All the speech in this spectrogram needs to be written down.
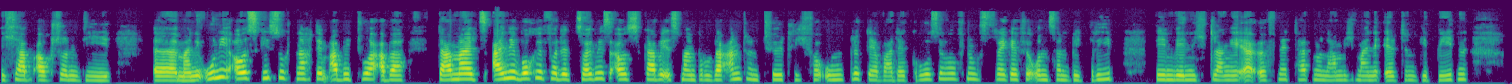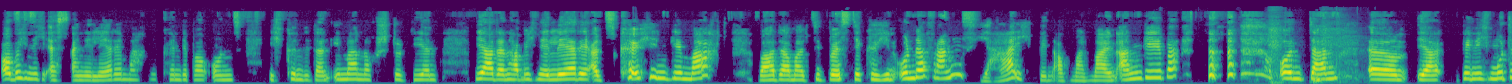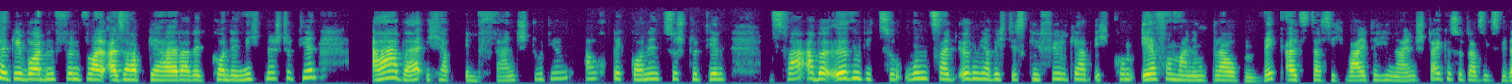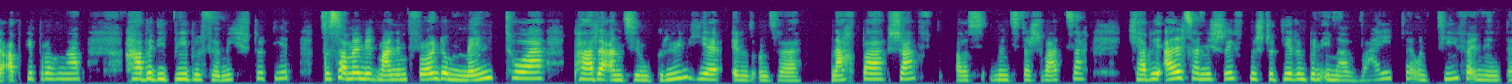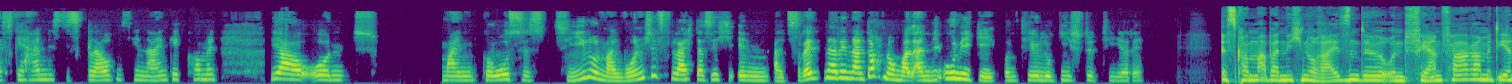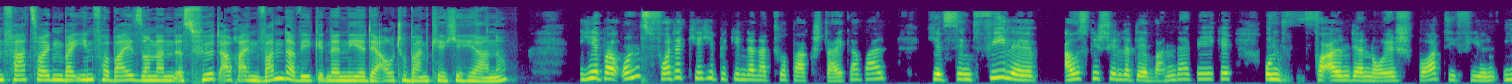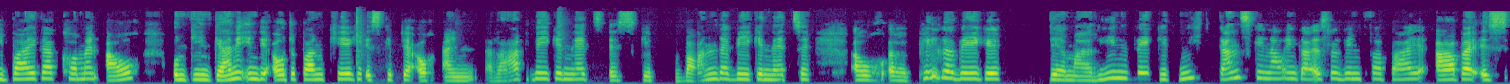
Ich habe auch schon die äh, meine Uni ausgesucht nach dem Abitur, aber Damals, eine Woche vor der Zeugnisausgabe, ist mein Bruder Anton tödlich verunglückt. Er war der große Hoffnungsträger für unseren Betrieb, den wir nicht lange eröffnet hatten und haben mich meine Eltern gebeten, ob ich nicht erst eine Lehre machen könnte bei uns. Ich könnte dann immer noch studieren. Ja, dann habe ich eine Lehre als Köchin gemacht, war damals die beste Köchin Unterfrankens. Ja, ich bin auch manchmal ein Angeber. und dann, ähm, ja, bin ich Mutter geworden fünfmal, also habe geheiratet, konnte nicht mehr studieren. Aber ich habe im Fernstudium auch begonnen zu studieren. Es war aber irgendwie zu Unzeit. Irgendwie habe ich das Gefühl gehabt, ich komme eher von meinem Glauben weg, als dass ich weiter hineinsteige, so dass ich es wieder abgebrochen habe. Habe die Bibel für mich studiert, zusammen mit meinem Freund und Mentor Pater Anselm Grün hier in unserer Nachbarschaft aus Münster-Schwarzach. Ich habe all seine Schriften studiert und bin immer weiter und tiefer in den, das Geheimnis des Glaubens hineingekommen. Ja, und mein großes Ziel und mein Wunsch ist vielleicht, dass ich in, als Rentnerin dann doch nochmal an die Uni gehe und Theologie studiere. Es kommen aber nicht nur Reisende und Fernfahrer mit ihren Fahrzeugen bei Ihnen vorbei, sondern es führt auch ein Wanderweg in der Nähe der Autobahnkirche her, ne? Hier bei uns vor der Kirche beginnt der Naturpark Steigerwald. Hier sind viele ausgeschilderte Wanderwege und vor allem der neue Sport. Die vielen E-Biker kommen auch und gehen gerne in die Autobahnkirche. Es gibt ja auch ein Radwegenetz, es gibt Wanderwegenetze, auch äh, Pilgerwege. Der Marienweg geht nicht ganz genau in Geiselwind vorbei, aber es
